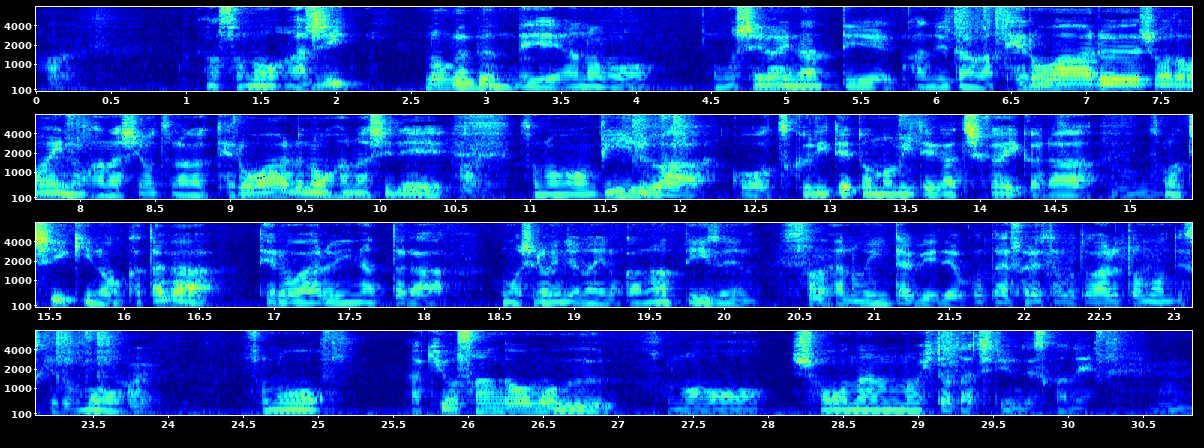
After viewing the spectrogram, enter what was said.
ほはい。どその味の部分であの面白いなって感じたのがテロワールちょうどワインのお話にもつながるテロワールのお話ではい。そのビールはこう作り手と飲み手が近いからうん。その地域の方がテロワールになったら面白いんじゃないのかなって以前はい。あのインタビューでお答えされたことがあると思うんですけども、はい。その秋夫さんが思うその湘南の人たちっていうんですかね。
